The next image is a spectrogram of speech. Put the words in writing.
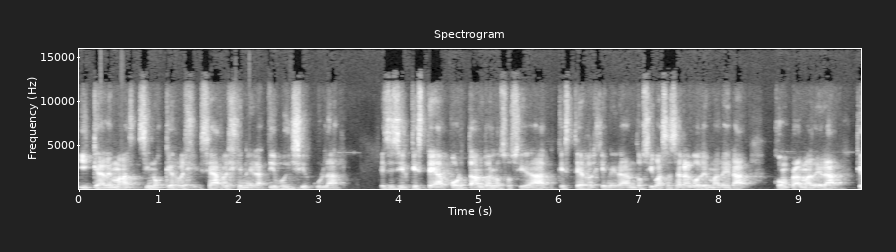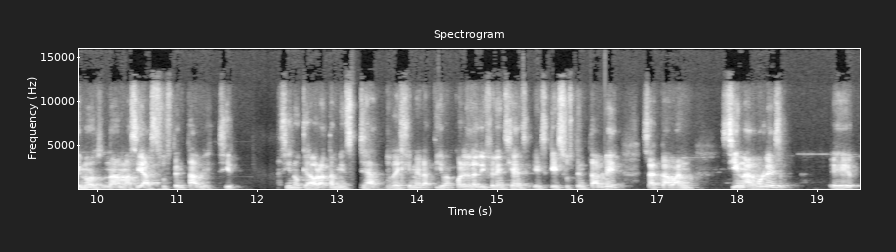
y que además, sino que sea regenerativo y circular. Es decir, que esté aportando a la sociedad, que esté regenerando. Si vas a hacer algo de madera, compra madera que no es nada más ya sustentable, sino que ahora también sea regenerativa. ¿Cuál es la diferencia? Es, que sustentable sacaban 100 árboles, eh,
